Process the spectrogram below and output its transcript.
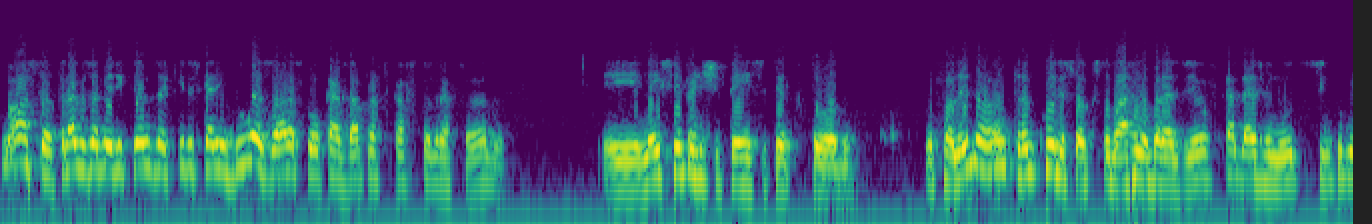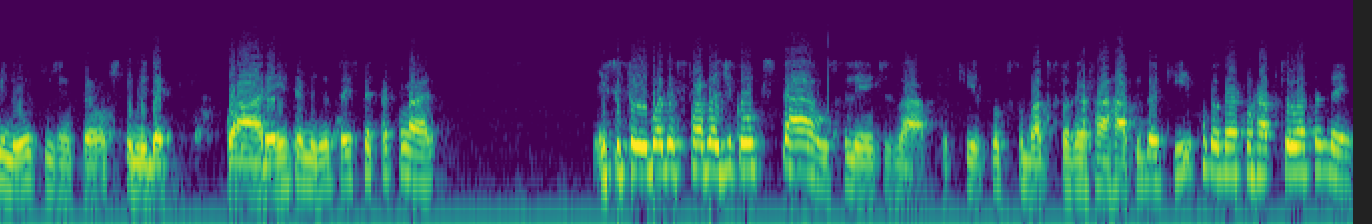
Nossa, eu trago os americanos aqui, eles querem duas horas com o casal para ficar fotografando. E nem sempre a gente tem esse tempo todo. Eu falei, não, tranquilo, sou acostumado no Brasil ficar 10 minutos, 5 minutos, então se tu me der 40 minutos é espetacular. Isso foi uma das formas de conquistar os clientes lá, porque estou acostumado a fotografar rápido aqui e fotografo rápido lá também.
